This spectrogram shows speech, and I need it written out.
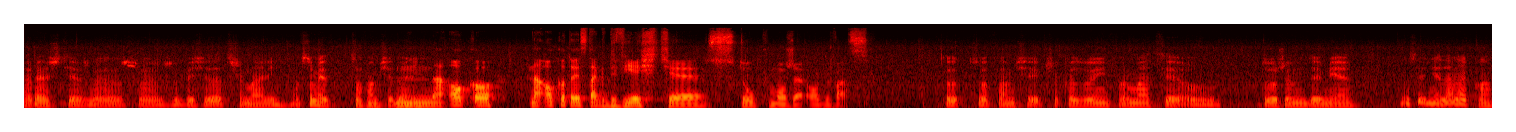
reszcie, że, że, żeby się zatrzymali. A w sumie cofam się do nich. Na oko, na oko to jest tak 200 stóp może od was. To cofam się i przekazuję informację o dużym dymie. Dosyć niedaleko.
